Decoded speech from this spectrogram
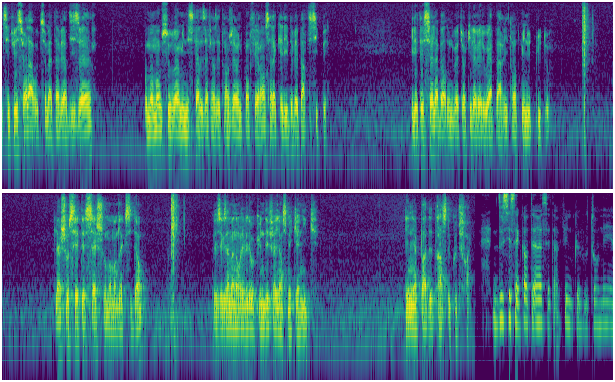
Il s'est sur la route ce matin vers 10 heures, au moment où s'ouvrait au ministère des Affaires étrangères une conférence à laquelle il devait participer. Il était seul à bord d'une voiture qu'il avait louée à Paris 30 minutes plus tôt. La chaussée était sèche au moment de l'accident. Les examens n'ont révélé aucune défaillance mécanique. Il n'y a pas de traces de coup de frein. Dossier 51, c'est un film que vous tournez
